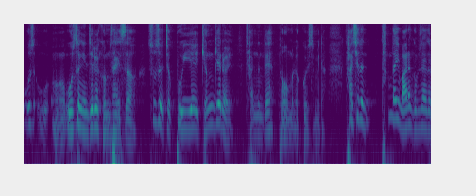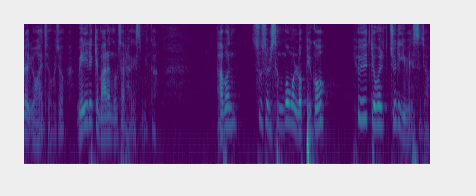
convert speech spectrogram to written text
우스, 우- 어, 우성인지를 검사해서 수술적 부위의 경계를 찾는데 도움을 얻고 있습니다. 사실은 상당히 많은 검사들을 요하죠, 그죠? 왜 이렇게 많은 검사를 하겠습니까? 답은 수술 성공을 높이고 효율적을 줄이기 위해서죠.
